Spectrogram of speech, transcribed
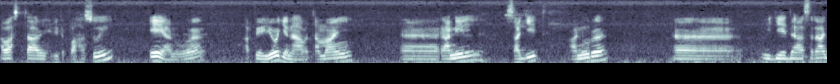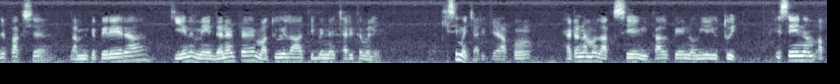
අවස්ථාවේ හැටියට පහසුයි. ඒ අනුව අපේ යෝජනාව තමයි රනිල් සජිත් අනුර විජේදාස රාජපක්ෂ ධම්මික පෙරේරා කියන මේ දැනට මතුවෙලා තිබෙන චරිතවලින් කිසිම චරිතයක් 69 ලක්ෂයේ විකල්පේ නොවිය යුතුයි. එසේනම් අප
